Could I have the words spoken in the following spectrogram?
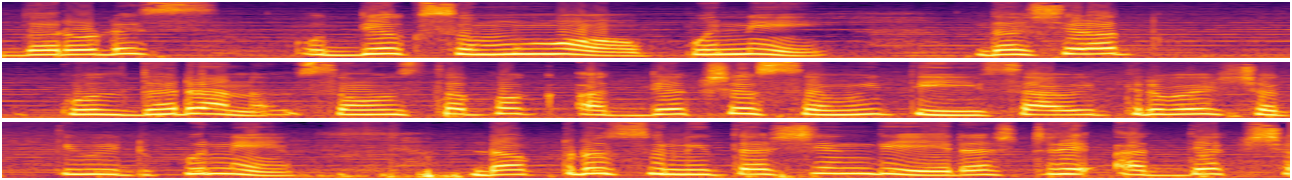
दरोडे उद्योग समूह पुणे दशरथ कुलधरन संस्थापक अध्यक्ष समिती सावित्रीबाई शक्तीपीठ पुणे डॉक्टर सुनीता शिंदे राष्ट्रीय अध्यक्ष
